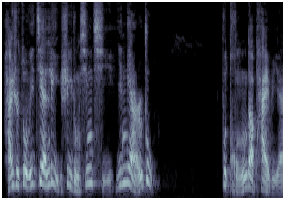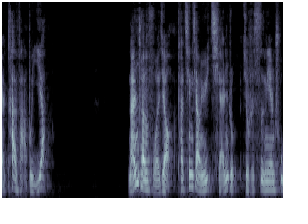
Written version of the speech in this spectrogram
还是作为建立，是一种兴起，因念而住。不同的派别看法不一样。南传佛教它倾向于前者，就是四念处；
